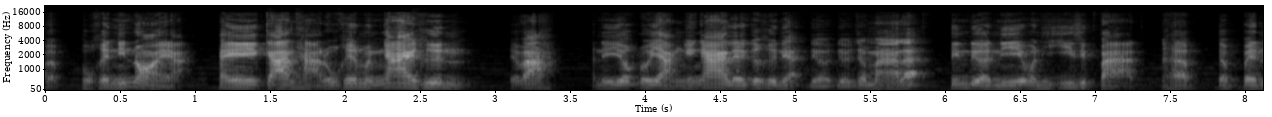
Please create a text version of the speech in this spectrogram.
แบบโทเค็นนิดหน่อยอะ ให้การหาโทเค็นมันง่ายขึ้นใช่ปะอันนี้ยกตัวอย่างง่ายๆเลยก็คือเนี่ยเดี๋ยวเดี๋ยวจะมาแล้วสิ้นเดือนนี้วันที่ 28นะครับจะเป็น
